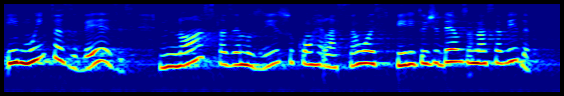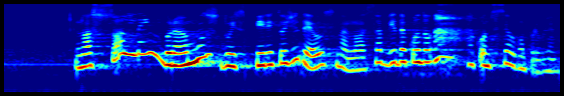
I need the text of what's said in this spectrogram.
E muitas vezes nós fazemos isso com relação ao Espírito de Deus na nossa vida. Nós só lembramos do Espírito de Deus na nossa vida quando ah, aconteceu algum problema.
